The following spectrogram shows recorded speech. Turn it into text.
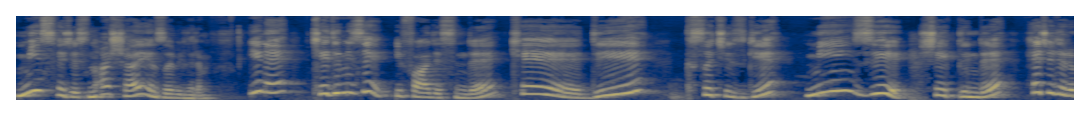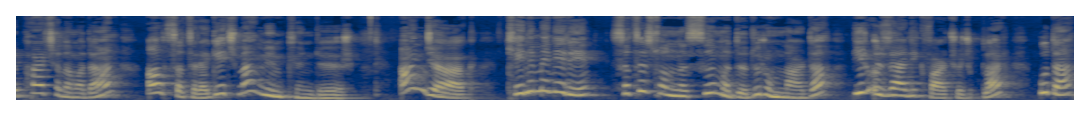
mis hecesini aşağıya yazabilirim. Yine kedimizi ifadesinde kedi kısa çizgi mizi şeklinde heceleri parçalamadan alt satıra geçmem mümkündür. Ancak kelimelerin satır sonuna sığmadığı durumlarda bir özellik var çocuklar. Bu da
